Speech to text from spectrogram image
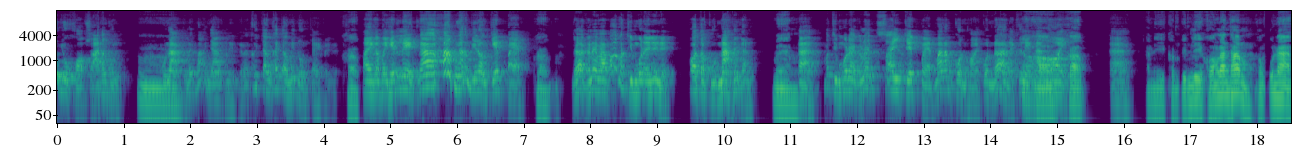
นอยู่ขอบสาทั้งพุ่นอืมผู้นาคก็เลยพาย่างไปเล่นกันนะคือจังเขาเจ้าไม่โดนใจไปเลยครับไปก็ไปเห็นเลขงามงามพี่น้องเจ็ดแปดครับเด้อก็เลยว่าบ้ามันทิมบ่ได้นี่เนี่ยเพราะตระกูลนาคคือกันแม่นอ่ามันทิมบ่ได้ก็เลยใส่เจ็ดแปดมาน้ำก้นหอยก้นเด้อเนี่ยคือเลขนาคน้อยครับ อ่า อันนี้ก็เป็นเลขของร้านถ้ำของปูนาค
